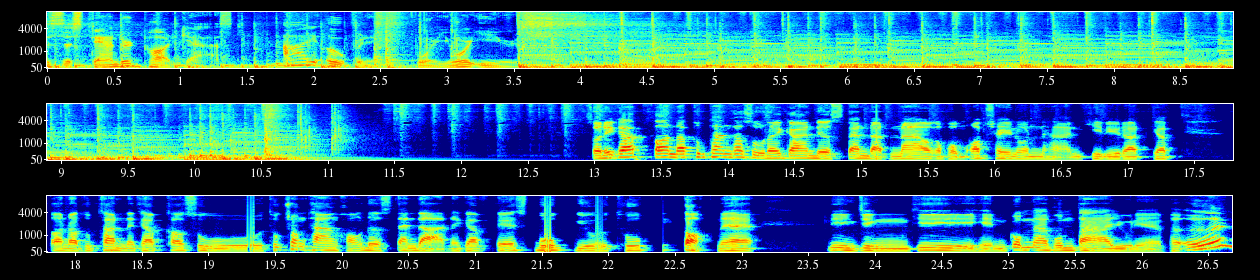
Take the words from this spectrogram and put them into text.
is the Standard Podcast. Eye-opening for your ears. สวัสดีครับ ต้อนรับทุกท่านเข้าสู่รายการ The Standard Now กับผม ออฟชัยนนท์ หานคีรีรัตน์ครับ ต้อนรับทุกท่านนะครับ เข้าสู่ทุกช่องทางของ The Standard นะครับ Facebook YouTube TikTok นะฮะ นี่จริง ๆ ที่เห็นก้มหน้าก้มตาอยู่เนี่ยเผอิญ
